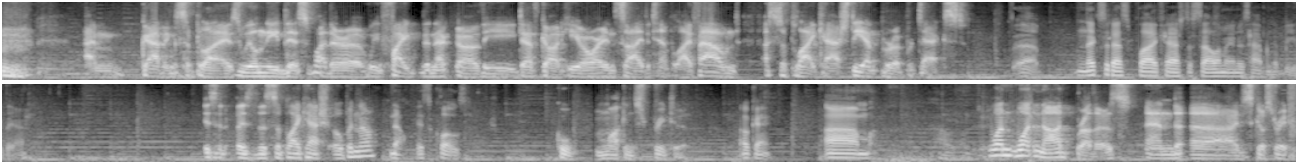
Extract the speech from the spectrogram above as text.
uh, I'm grabbing supplies. We'll need this whether uh, we fight the neck, uh, the death god here or inside the temple. I found a supply cache the emperor protects. Uh, next to that supply cache, the salamanders happen to be there. Is it is the supply cache open though? No, it's closed. Cool. I'm walking straight to it. Okay. Um. how we gonna do it? One one nod, brothers, and uh, I just go straight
